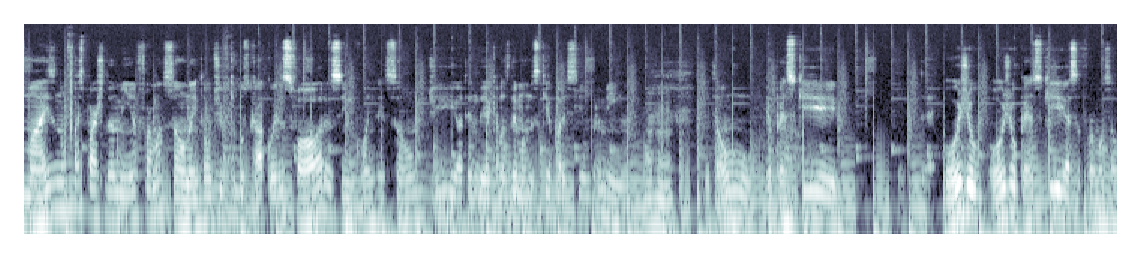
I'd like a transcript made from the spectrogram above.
Mas não faz parte da minha formação, né? Então eu tive que buscar coisas fora, assim, com a intenção de atender aquelas demandas que apareciam para mim, né? Uhum. Então eu penso que hoje eu, hoje eu penso que essa formação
